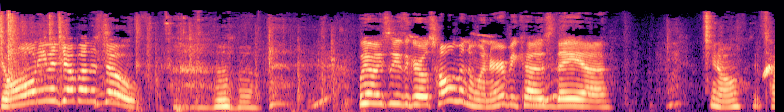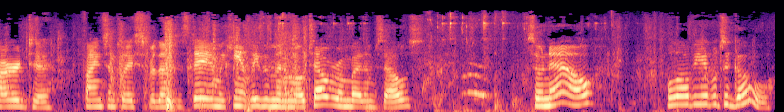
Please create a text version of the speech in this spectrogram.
don't even jump on the stove. we always leave the girls home in the winter because they, uh, you know, it's hard to find some place for them to stay and we can't leave them in a motel room by themselves. So now, we'll all be able to go.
